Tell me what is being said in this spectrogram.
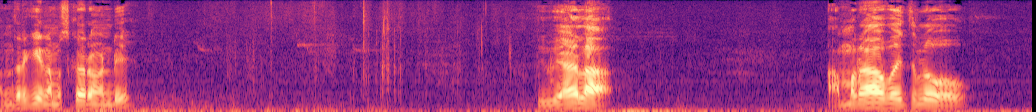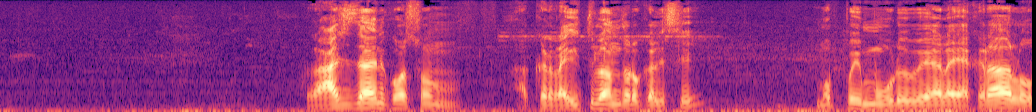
అందరికీ నమస్కారం అండి. ఈవేళ అమరావతిలో రాజధాని కోసం అక్కడ రైతులందరూ కలిసి ముప్పై మూడు వేల ఎకరాలు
